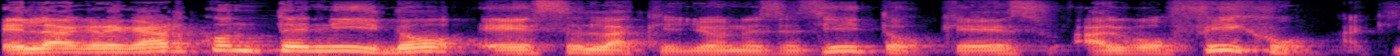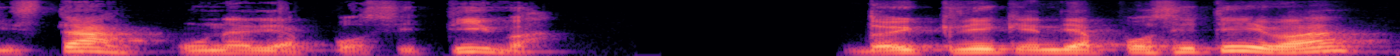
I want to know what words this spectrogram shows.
El agregar contenido es la que yo necesito, que es algo fijo. Aquí está, una diapositiva. Doy clic en diapositiva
